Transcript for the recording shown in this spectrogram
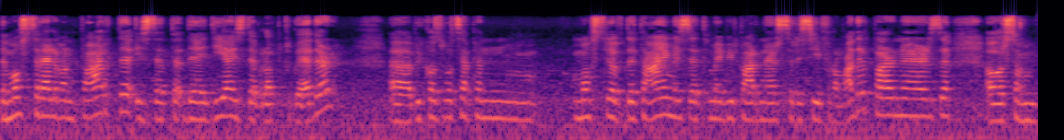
the most relevant part is that the idea is developed together uh, because what's happened mostly of the time is that maybe partners receive from other partners or some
